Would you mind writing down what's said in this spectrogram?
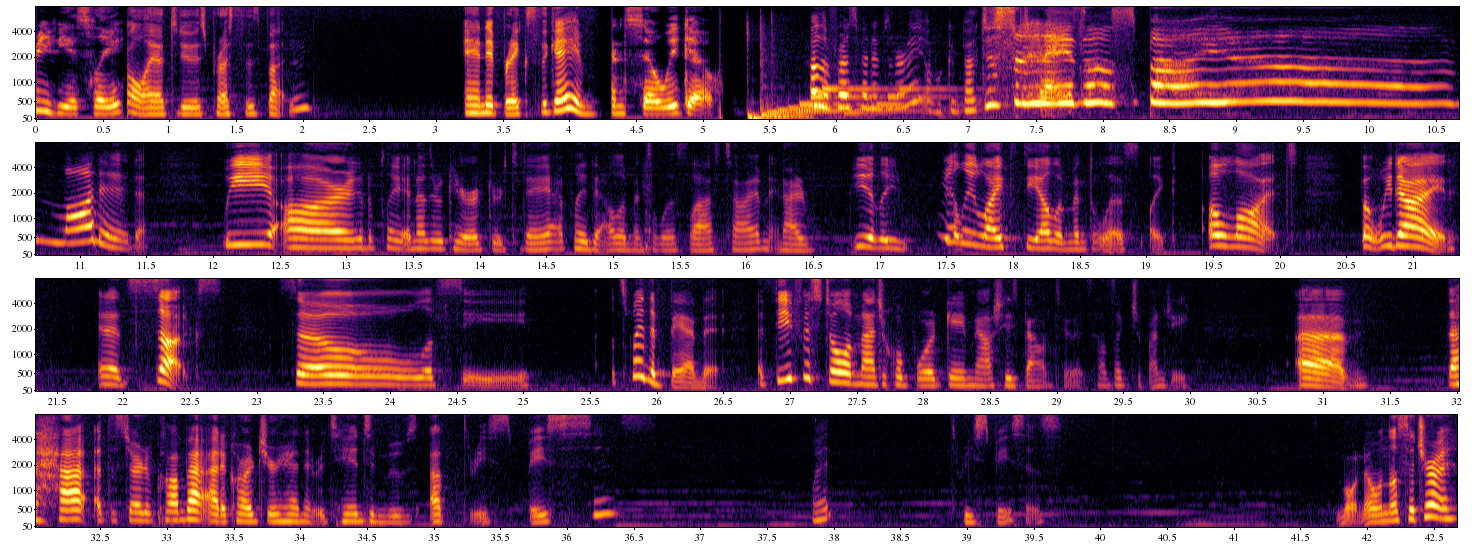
Previously, All I have to do is press this button, and it breaks the game. and so we go. Hello friends, my name's Renee, and welcome back to Slay Spire Modded. We are going to play another character today. I played the Elementalist last time, and I really, really liked the Elementalist, like, a lot. But we died, and it sucks. So, let's see. Let's play the Bandit. A thief has stole a magical board game, now she's bound to it. Sounds like Jumanji. Um, the hat at the start of combat, add a card to your hand that retains and moves up three spaces. What? Three spaces. Won't know unless I try.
